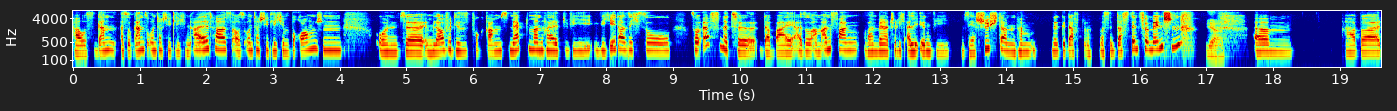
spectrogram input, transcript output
Aus ganz, also ganz unterschiedlichen Alters, aus unterschiedlichen Branchen. Und äh, im Laufe dieses Programms merkte man halt, wie, wie jeder sich so, so öffnete dabei. Also am Anfang waren wir natürlich alle irgendwie sehr schüchtern und haben ne, gedacht, was sind das denn für Menschen? Ja. ähm, aber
